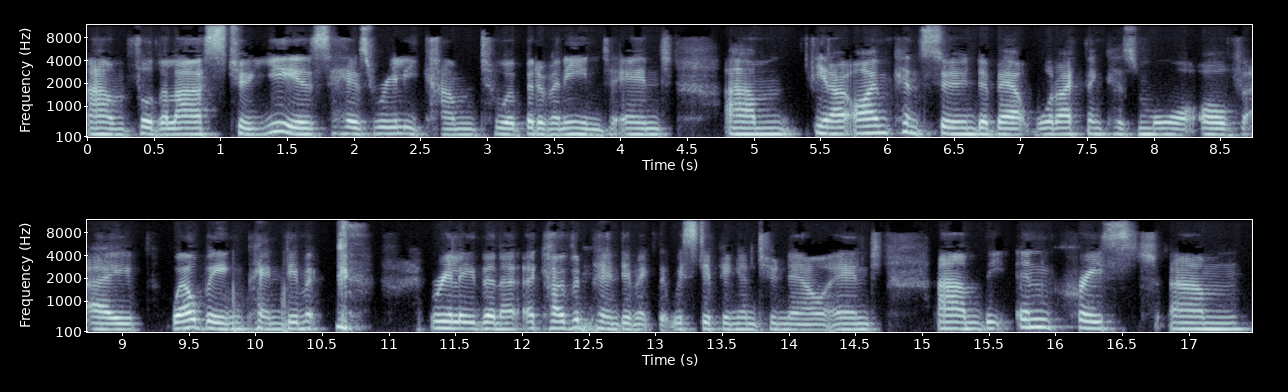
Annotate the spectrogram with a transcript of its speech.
um, for the last two years has really come to a bit of an end. And, um, you know, I'm concerned about what I think is more of a well-being pandemic really than a, a, COVID pandemic that we're stepping into now. And um, the increased um,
